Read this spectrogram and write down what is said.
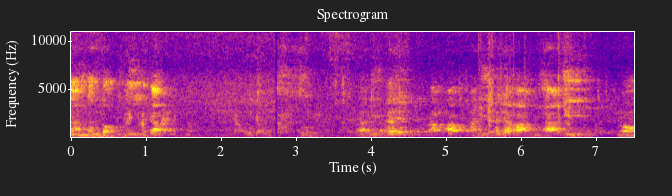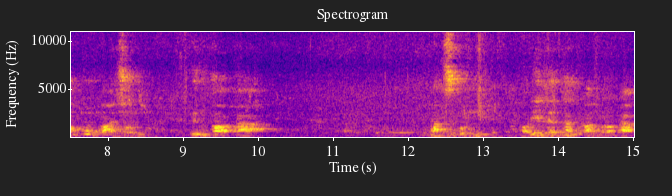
งานดังต่อไปนี้นะครับอดีตข้าราชอดีตพยาบาลวิชาชีพน้องผู้วายชนขึ้นทอดผ้าบางสกุลขอเรียนเชิญท่านก่อนครับ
